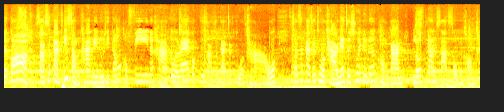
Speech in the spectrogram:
แล้วก็สารสกัดที่สำคัญในนูทินอล Coffee นะคะ ตัวแรกก็คือสารสกัดจากถั่วขาว สารสกัดจากถั่วขาวเนี่ยจะช่วยในเรื่องของการลดการสะสมของไข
